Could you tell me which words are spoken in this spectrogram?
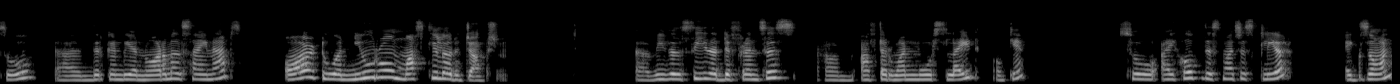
So uh, there can be a normal synapse or to a neuromuscular junction. Uh, we will see the differences um, after one more slide. Okay. So I hope this much is clear. Axon,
